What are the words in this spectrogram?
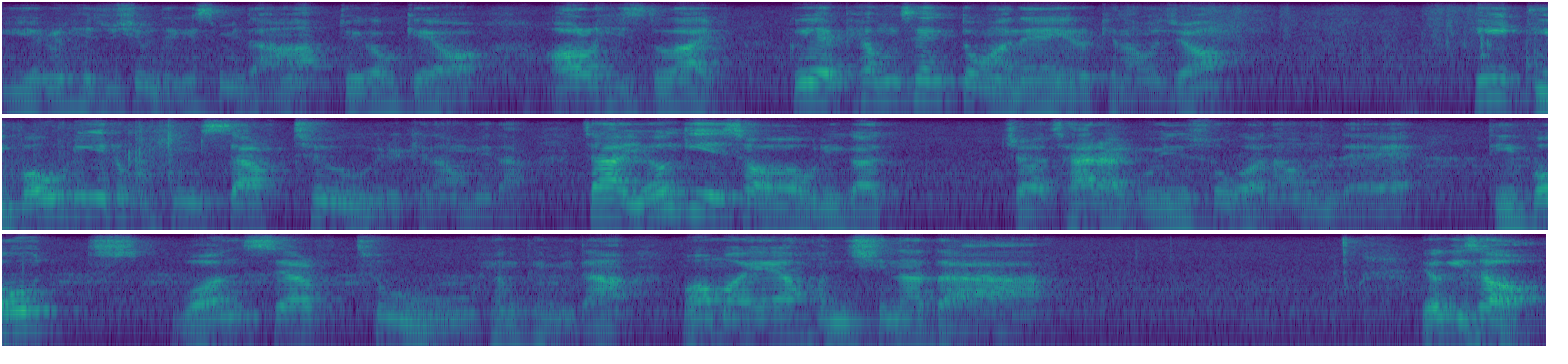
이해 를 해주시면 되겠습니다. 뒤에 가볼게요. All his life. 그의 평생 동안에 이렇게 나오죠. He devoted himself to 이렇게 나옵니다. 자 여기에서 우리가 저 잘 알고 있는 수어가 나오는데 devote oneself to 형태입니다. 뭐뭐에 헌신하다. 여기서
